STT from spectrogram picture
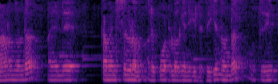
കാണുന്നുണ്ട്. അതിന്റെ കമൻസുകളും റിപ്പോർട്ടുകളൊക്കെ എനിക്ക് ലഭിക്കുന്നുണ്ട്. ഒത്തിരി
